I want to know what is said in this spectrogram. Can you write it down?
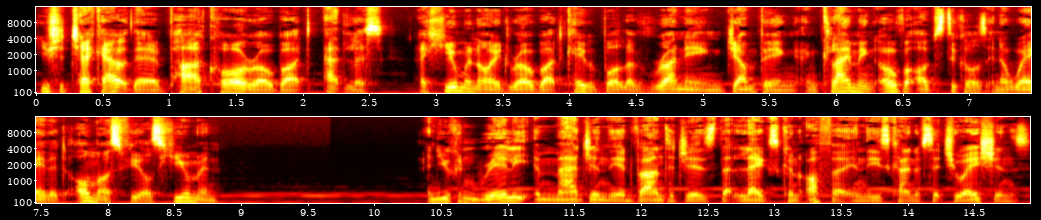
You should check out their parkour robot, Atlas, a humanoid robot capable of running, jumping, and climbing over obstacles in a way that almost feels human. And you can really imagine the advantages that legs can offer in these kind of situations.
